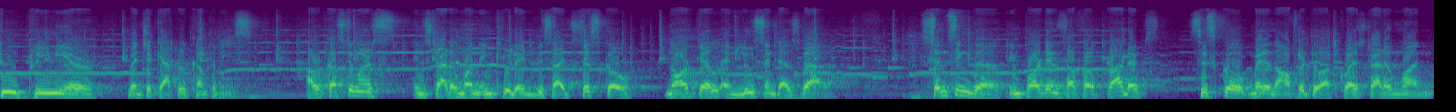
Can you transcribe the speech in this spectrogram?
two premier venture capital companies. Our customers in Stratum One included, besides Cisco, Nortel and Lucent as well. Sensing the importance of our products, Cisco made an offer to acquire Stratum One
